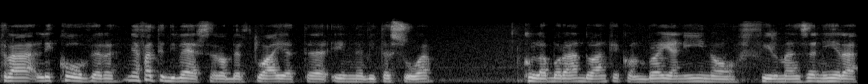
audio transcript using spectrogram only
tra le cover, ne ha fatte diverse Robert Wyatt in vita sua, collaborando anche con Brian Eno, Phil Manzanera,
